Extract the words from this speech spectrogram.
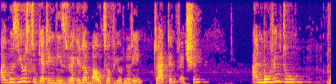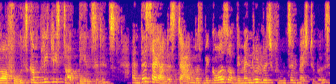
I was used to getting these regular bouts of urinary tract infection, and moving to raw foods completely stopped the incidence. And this, I understand, was because of the mineral rich fruits and vegetables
